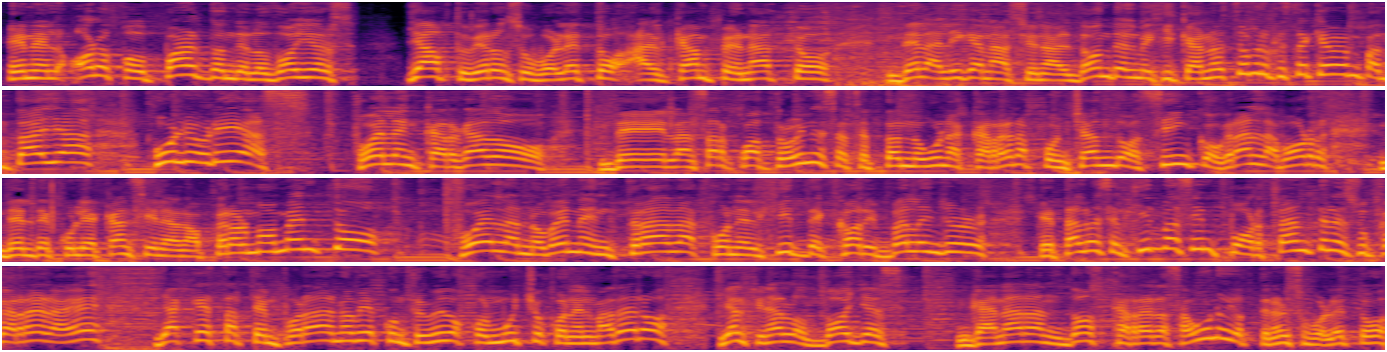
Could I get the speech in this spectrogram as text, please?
en el Oracle Park, donde los Dodgers ya obtuvieron su boleto al campeonato de la Liga Nacional, donde el mexicano, este hombre que usted que ve en pantalla, Julio Urias, fue el encargado de lanzar cuatro innings, aceptando una carrera, ponchando a cinco. Gran labor del de Culiacán Silano. Pero al momento, fue la novena entrada con el hit de Cody Bellinger, que tal vez el hit más importante de su carrera, ¿eh? ya que esta temporada no había contribuido con mucho con el Madero y al final los Dodgers ganaran dos carreras a uno y obtener su boleto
